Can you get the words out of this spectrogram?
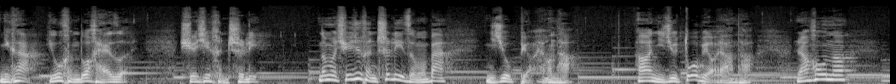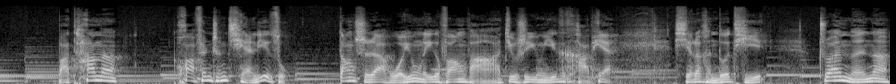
你看，有很多孩子学习很吃力，那么学习很吃力怎么办？你就表扬他啊，你就多表扬他，然后呢，把他呢划分成潜力组。当时啊，我用了一个方法啊，就是用一个卡片写了很多题，专门呢。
